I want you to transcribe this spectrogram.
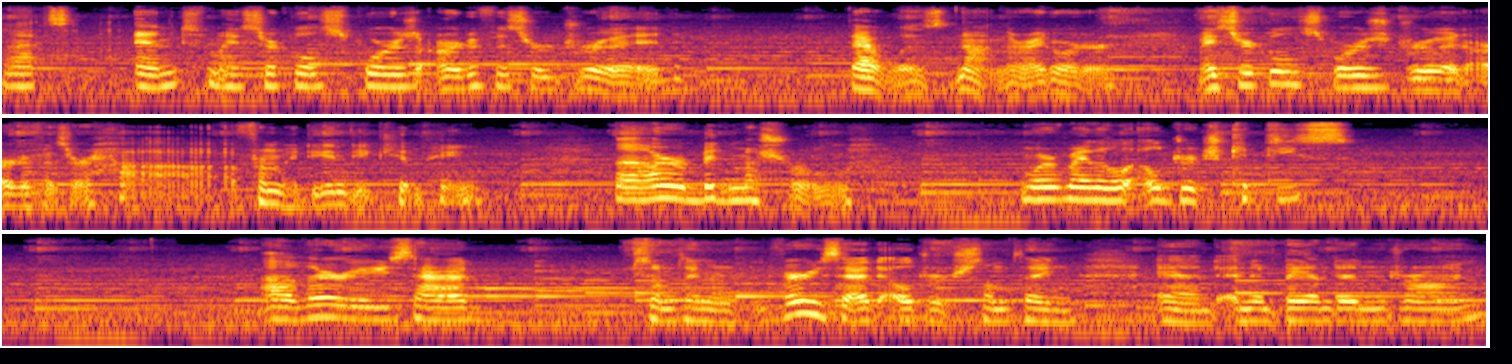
That's Ent, my Circle Spores Artificer Druid that was not in the right order. My Circle Spores Druid Artificer ha from my D&D campaign. Our big mushroom. More of my little eldritch kitties. A very sad something, very sad eldritch something, and an abandoned drawing.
